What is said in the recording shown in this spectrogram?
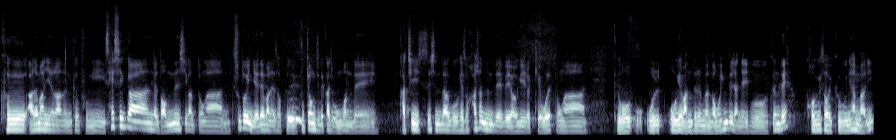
그 아르만이라는 그 분이 3시간을 넘는 시간 동안 수도인 예레반에서 그 국경지대까지 온 건데 같이 있으신다고 계속 하셨는데 왜 여기 이렇게 오랫동안 그 오, 올- 오게 만들면 너무 힘들지 않냐 이분. 근데 거기서 그분이 한 말이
